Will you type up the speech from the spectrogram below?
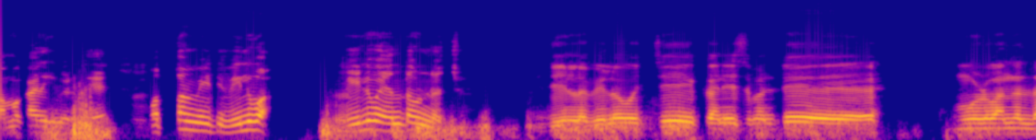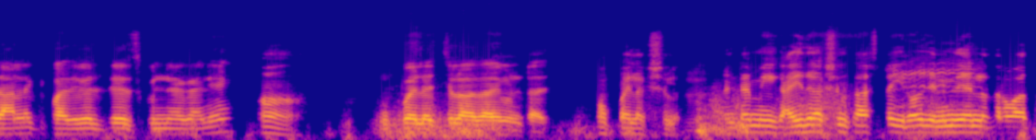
అమ్మకానికి పెడితే మొత్తం వీటి విలువ విలువ ఎంత ఉండొచ్చు? దీనిలో విలువ వచ్చి కనీసం అంటే మూడు వందల దానికి పదివేలు చేసుకున్నా గానీ ఆ, ముప్పై లక్షల ఆదాయం ఉంటది. ముప్పై లక్షలు. అంటే మీకు ఐదు లక్షలు కాస్త ఈ రోజు ఎనిమిదేళ్ళ తర్వాత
